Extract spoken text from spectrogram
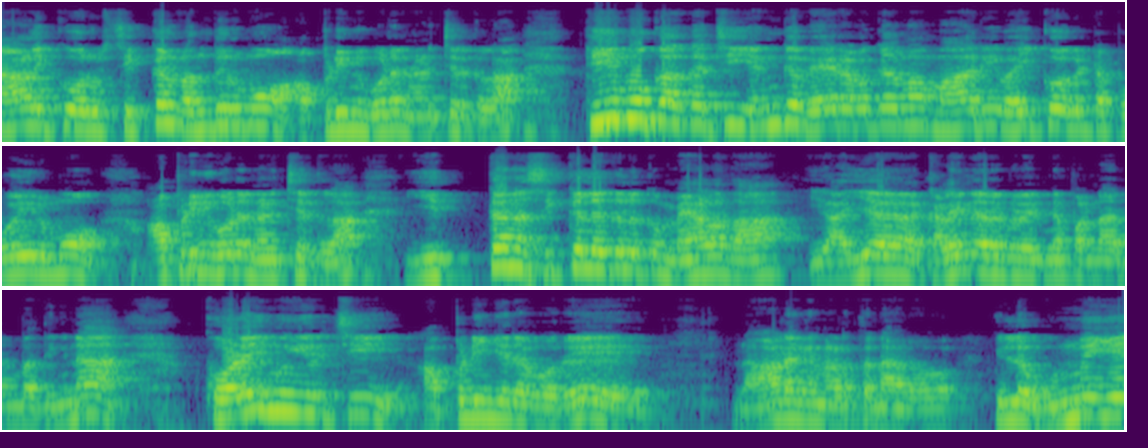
நாளைக்கு ஒரு சிக்கல் வந்துருமோ அப்படின்னு கூட நினச்சிருக்கலாம். திமுக கட்சி எங்கே வேற பக்கமாக மாறி வைகோ கிட்ட போயிருமோ அப்படின்னு கூட நினச்சிருக்கலாம். இத்தனை சிக்கல்களுக்கு மேலே தான் ஐயா கலைஞர்கள் என்ன பண்ணாருன்னு பார்த்தீங்கன்னா கொலை முயற்சி அப்படிங்கிற ஒரு நாடகம் நடத்தினாரோ இல்லை உண்மையே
